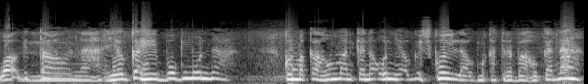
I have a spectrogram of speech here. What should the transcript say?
wa gitaw. na, ayaw kahibog mo na. Kung makahuman ka na unya og eskwela og makatrabaho ka na.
